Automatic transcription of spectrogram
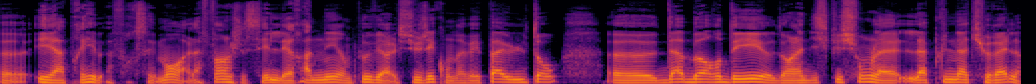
Euh, et après, bah forcément, à la fin, j'essaie de les ramener un peu vers le sujet qu'on n'avait pas eu le temps euh, d'aborder dans la discussion la, la, plus naturelle.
